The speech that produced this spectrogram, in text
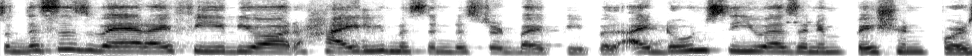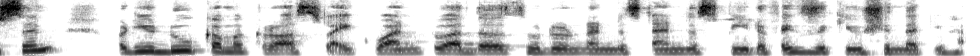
So, this is where I feel you are highly misunderstood by people. I don't see you as an impatient person, but you do come across like one to others who don't understand the speed of execution that you have.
